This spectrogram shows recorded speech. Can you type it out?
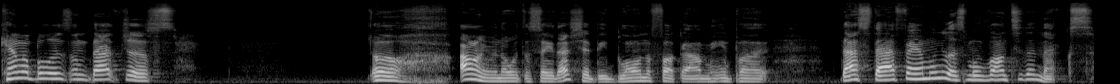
Cannibalism, that just. Oh, I don't even know what to say. That should be blown the fuck out of me, but that's that family. Let's move on to the next.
